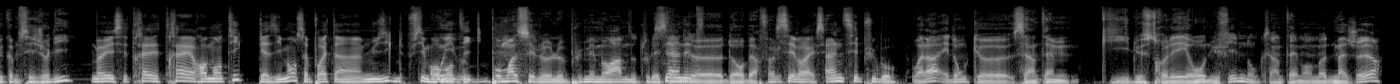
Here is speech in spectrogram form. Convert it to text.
Vu comme c'est joli. Oui, c'est très, très romantique, quasiment. Ça pourrait être une musique de film Oui, romantique. pour moi, c'est le, le plus mémorable de tous les thèmes de Robert Folk. C'est vrai, c'est un de ses plus beaux. Voilà, et donc euh, c'est un thème qui illustre les héros du film, donc c'est un thème en mode majeur,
